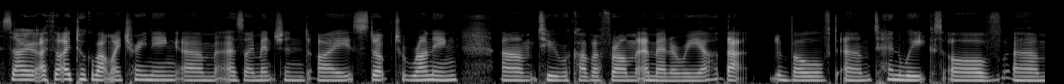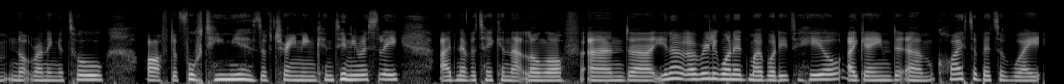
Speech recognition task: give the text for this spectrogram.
So I thought I'd talk about my training. Um, as I mentioned, I stopped running um, to recover from amenorrhea. That involved um, 10 weeks of um, not running at all after 14 years of training continuously. I'd never taken that long off, and uh, you know, I really wanted my body to heal. I gained um, quite a bit of weight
